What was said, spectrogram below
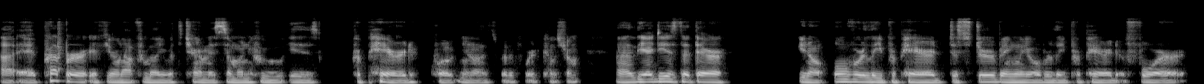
Uh, a prepper, if you're not familiar with the term, is someone who is prepared. Quote, you know, that's where the word comes from. Uh, the idea is that they're, you know, overly prepared, disturbingly overly prepared for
